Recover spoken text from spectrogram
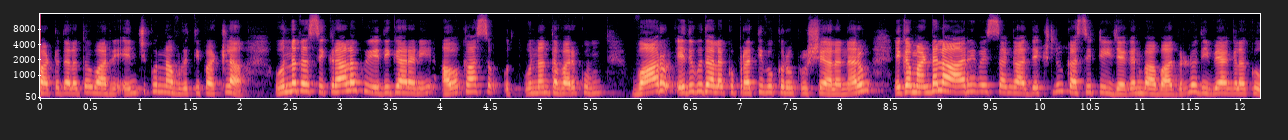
పట్టుదలతో వారిని ఎంచుకున్న వృత్తి పట్ల ఉన్నత శిఖరాలకు ఎదిగారని అవకాశం ఉన్నంత వరకు వారు ఎదుగుదలకు ప్రతి ఒక్కరూ కృషి చేయాలన్నారు. ఇక మండల ఆర్యవేశ సంఘ అధ్యక్షులు కసిట్టి జగన్ బాబు ఆధ్వర్యంలో దివ్యాంగులకు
